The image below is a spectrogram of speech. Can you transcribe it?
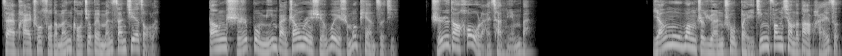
在派出所的门口就被门三接走了。当时不明白张瑞雪为什么骗自己，直到后来才明白。杨木望着远处北京方向的大牌子，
